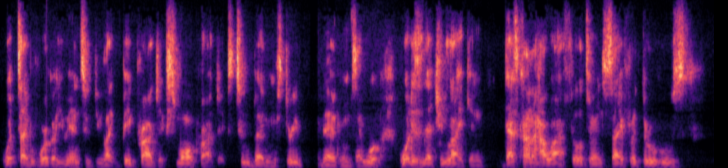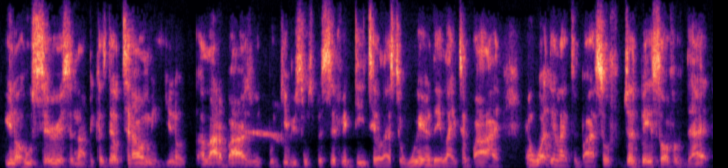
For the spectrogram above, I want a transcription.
What type of work are you into? Do you like big projects, small projects, two bedrooms, three bedrooms? Like, what what is it that you like? And that's kind of how I filter and cipher through who's you know who's serious or not because they'll tell me you know a lot of buyers would, would, give you some specific detail as to where they like to buy and what they like to buy. So just based off of that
